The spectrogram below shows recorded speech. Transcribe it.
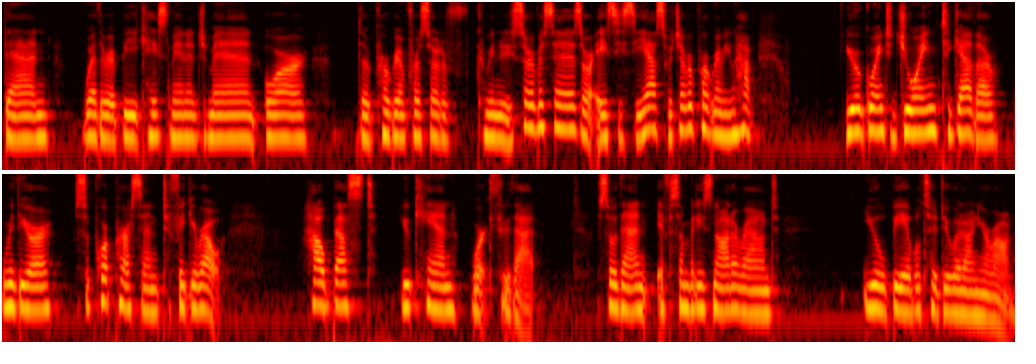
then whether it be case management or the program for sort of community services or ACCS, whichever program you have, you're going to join together with your support person to figure out how best you can work through that. So then, if somebody's not around, you'll be able to do it on your own.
